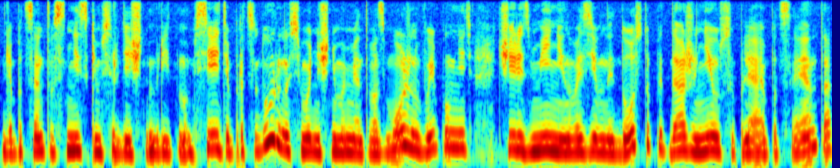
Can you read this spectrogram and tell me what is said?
для пациентов с низким сердечным ритмом. Все эти процедуры на сегодняшний момент возможно выполнить через мини-инвазивный доступ, и даже не усыпляя пациента.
